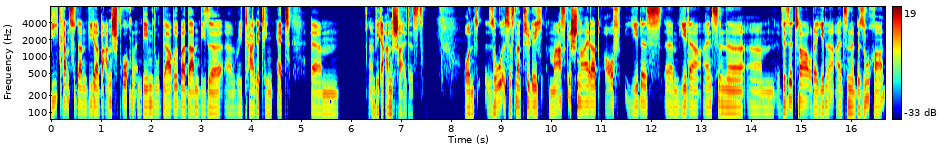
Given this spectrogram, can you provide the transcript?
die kannst du dann wieder beanspruchen, indem du darüber dann diese äh, Retargeting-Ad ähm, wieder anschaltest. Und so ist es natürlich maßgeschneidert auf jedes, ähm, jeder einzelne ähm, Visitor oder jeder einzelne Besucher,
